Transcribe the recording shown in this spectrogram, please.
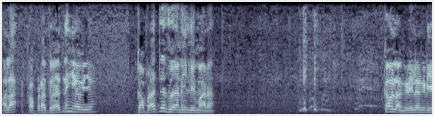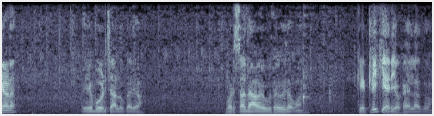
અલા કપડા ધોયા જ નહીં હવે? કપડા જ તે ધોયા નહીં લી મારા. કમ લંગડી લંગડી આડા એ બોર્ડ ચાલુ કર્યો. વરસાદ આવે એવું થયું છે પણ. કેટલી કેરીઓ ખાયેલા તું?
